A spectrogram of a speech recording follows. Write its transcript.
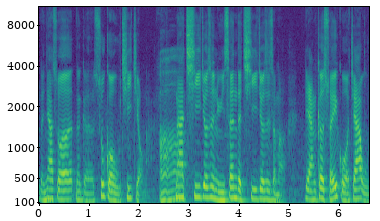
人家说那个蔬果五七九嘛。啊。那七就是女生的七就是什么？两个水果加五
